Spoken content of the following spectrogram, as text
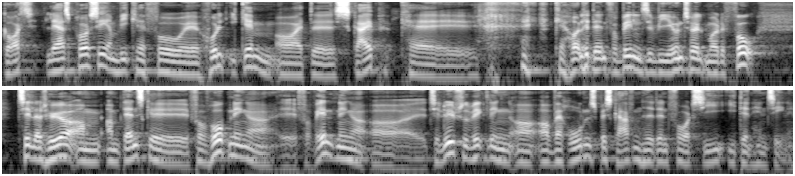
Godt. Lad os prøve at se, om vi kan få øh, hul igennem, og at øh, Skype kan, øh, kan holde den forbindelse, vi eventuelt måtte få, til at høre om, om danske forhåbninger, øh, forventninger og øh, til løbsudviklingen, og, og hvad rutens beskaffenhed den får at sige i den henseende.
